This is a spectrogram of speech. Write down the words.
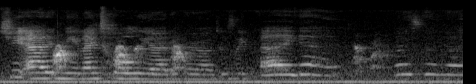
She added me and I totally added her. I was just like, I hey, yeah, that's so nice.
